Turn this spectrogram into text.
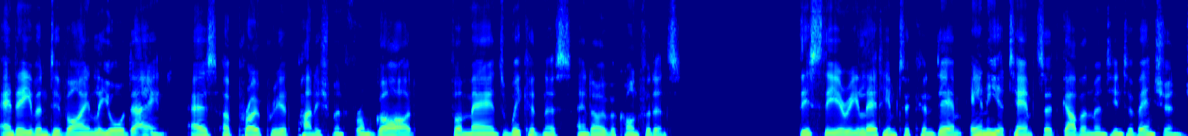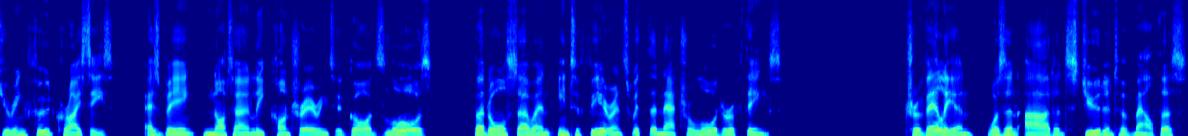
and even divinely ordained as appropriate punishment from God for man's wickedness and overconfidence. This theory led him to condemn any attempts at government intervention during food crises as being not only contrary to God's laws, but also an interference with the natural order of things. Trevelyan was an ardent student of Malthus,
